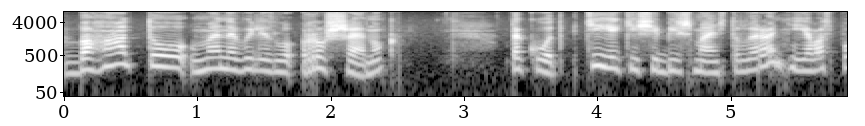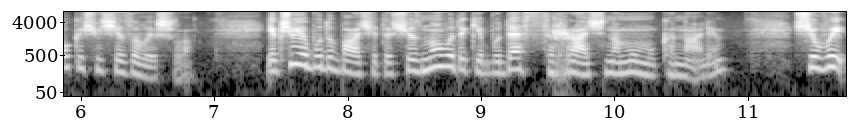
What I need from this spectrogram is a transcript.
Багато у мене вилізло рошенок. Так от, ті, які ще більш-менш толерантні, я вас поки що ще залишила. Якщо я буду бачити, що знову-таки буде срач на моєму каналі, що ви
